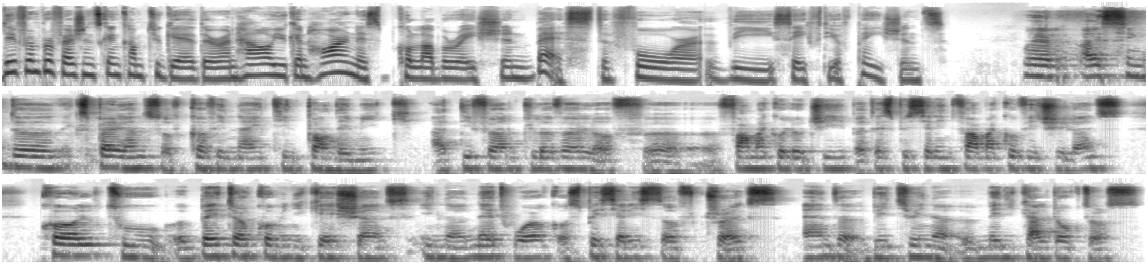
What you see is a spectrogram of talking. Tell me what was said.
different professions can come together and how you can harness collaboration best for the safety of patients? Well, I think the experience of COVID-19 pandemic at different level of uh, pharmacology, but especially in pharmacovigilance, call to better communications in a network of specialists of drugs and uh, between uh, medical doctors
